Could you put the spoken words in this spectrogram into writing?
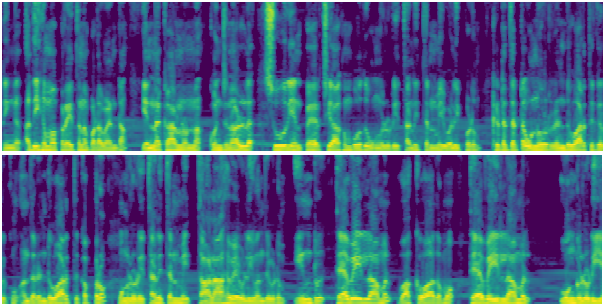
நீங்க அதிகமாக பிரயத்தனப்பட வேண்டாம். என்ன காரணம்னா கொஞ்ச நாள்ல சூரியன் பயிற்சி ஆகும்போது உங்களுடைய தனித்தன்மை வெளிப்படும். கிட்டத்தட்ட இன்னொரு ரெண்டு வாரத்துக்கு இருக்கும். அந்த ரெண்டு வாரத்துக்கு அப்புறம் உங்களுடைய தனித்தன்மை தானாகவே வெளிவந்துவிடும். இன்று தேவையில்லாமல் வாக்குவாதமோ தேவையில்லாமல் உங்களுடைய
